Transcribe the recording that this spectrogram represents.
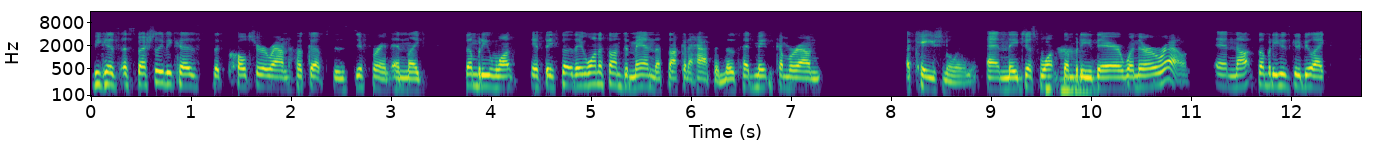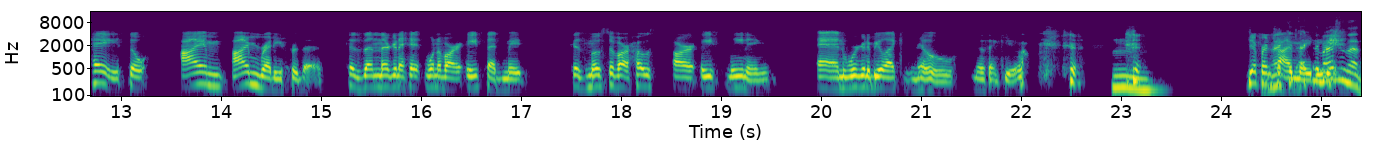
because especially because the culture around hookups is different, and like somebody wants if they so they want us on demand, that's not going to happen. Those headmates come around occasionally, and they just want somebody mm-hmm. there when they're around, and not somebody who's going to be like, hey, so I'm I'm ready for this, because then they're going to hit one of our ace headmates, because most of our hosts are ace leaning, and we're going to be like, no, no, thank you. mm. Different time. I can, I can imagine that.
